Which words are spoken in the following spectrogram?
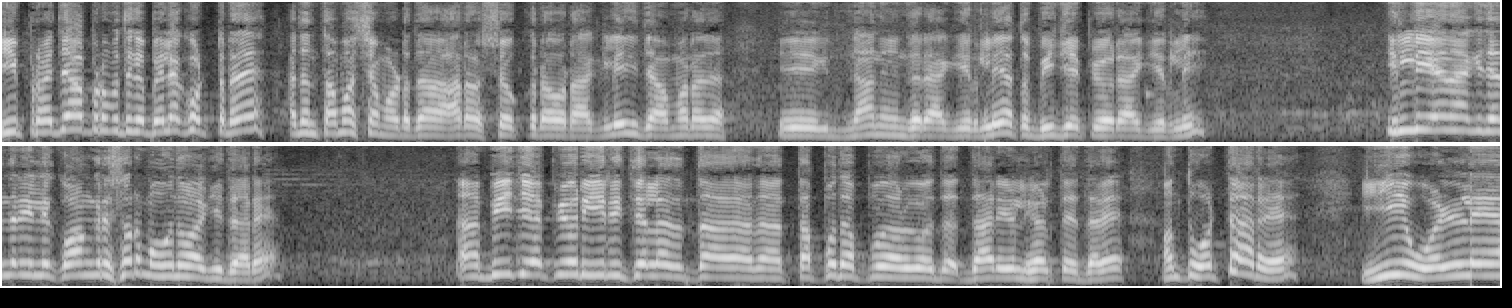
ಈ ಪ್ರಜಾಪ್ರಭುತ್ವಕ್ಕೆ ಬೆಲೆ ಕೊಟ್ಟರೆ ಅದನ್ನು ತಮಾಷೆ ಮಾಡೋದು? ಆರ್ ಅಶೋಕ್ರವರಾಗಲಿ ಅಮರ ಈ ಜ್ಞಾನೇಂದ್ರ ಆಗಿರಲಿ ಅಥವಾ ಬಿ ಜೆ ಪಿಯವರಾಗಿರಲಿ ಇಲ್ಲಿ ಏನಾಗಿದೆ ಅಂದರೆ ಇಲ್ಲಿ ಕಾಂಗ್ರೆಸ್ ಅವರು ಮೌನವಾಗಿದ್ದಾರೆ. ಬಿ ಜೆ ಪಿಯವರು ಈ ರೀತಿಯೆಲ್ಲ ತಪ್ಪು ತಪ್ಪು ದಾರಿಗಳು ಹೇಳ್ತಾ ಇದ್ದಾರೆ. ಅಂತೂ ಒಟ್ಟಾರೆ ಈ ಒಳ್ಳೆಯ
